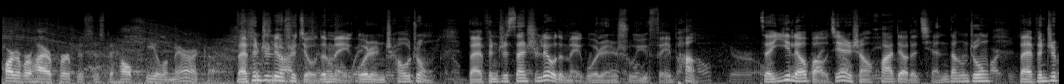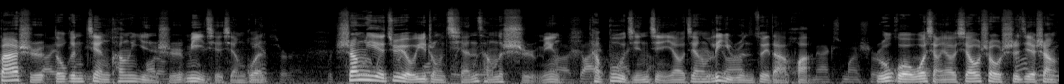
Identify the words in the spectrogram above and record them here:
Part of our higher purpose is to help heal America. 百分之六十九的美国人超重，百分之三十六的美国人属于肥胖。在医疗保健上花掉的钱当中，百分之八十都跟健康饮食密切相关。商业具有一种潜藏的使命，它不仅仅要将利润最大化。如果我想要销售世界上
